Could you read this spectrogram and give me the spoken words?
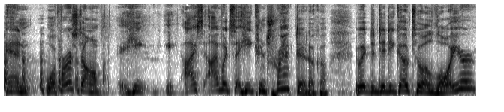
and well, first off, he, he- I, I would say he contracted a cold. Did did he go to a lawyer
